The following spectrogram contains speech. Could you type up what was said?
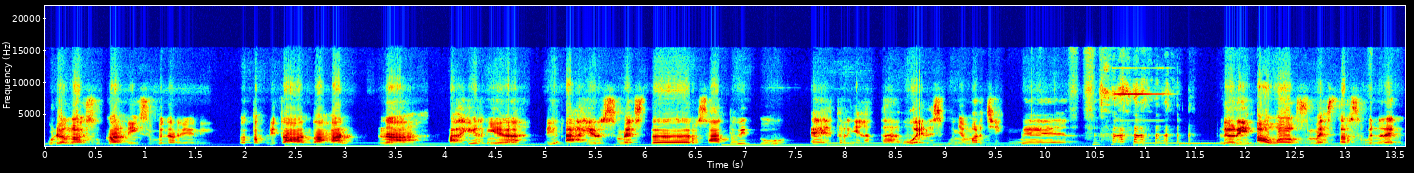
udah nggak suka nih sebenarnya nih tetap ditahan-tahan Nah, akhirnya di akhir semester satu itu, eh ternyata UNS punya marching band. dari awal semester sebenarnya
